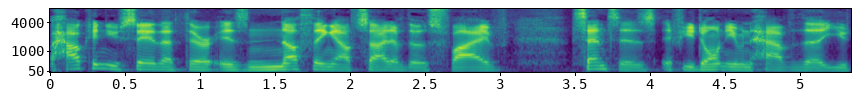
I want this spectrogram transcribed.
How can you say that there is nothing outside of those five senses if you don't even have the you,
